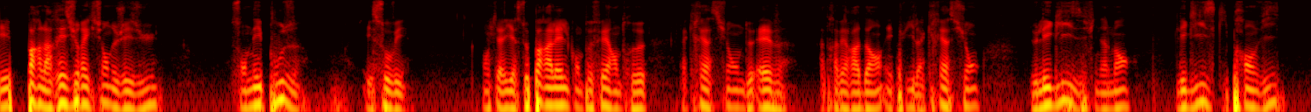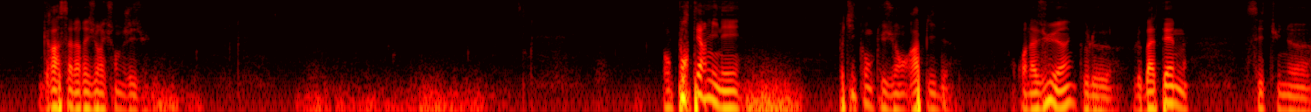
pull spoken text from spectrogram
Et par la résurrection de Jésus, son épouse est sauvée. Donc il y, a, ce parallèle qu'on peut faire entre la création de Ève à travers Adam et puis la création de l'Église finalement, l'Église qui prend vie grâce à la résurrection de Jésus. Donc pour terminer, petite conclusion rapide. On a vu hein, que le, baptême, c'est une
